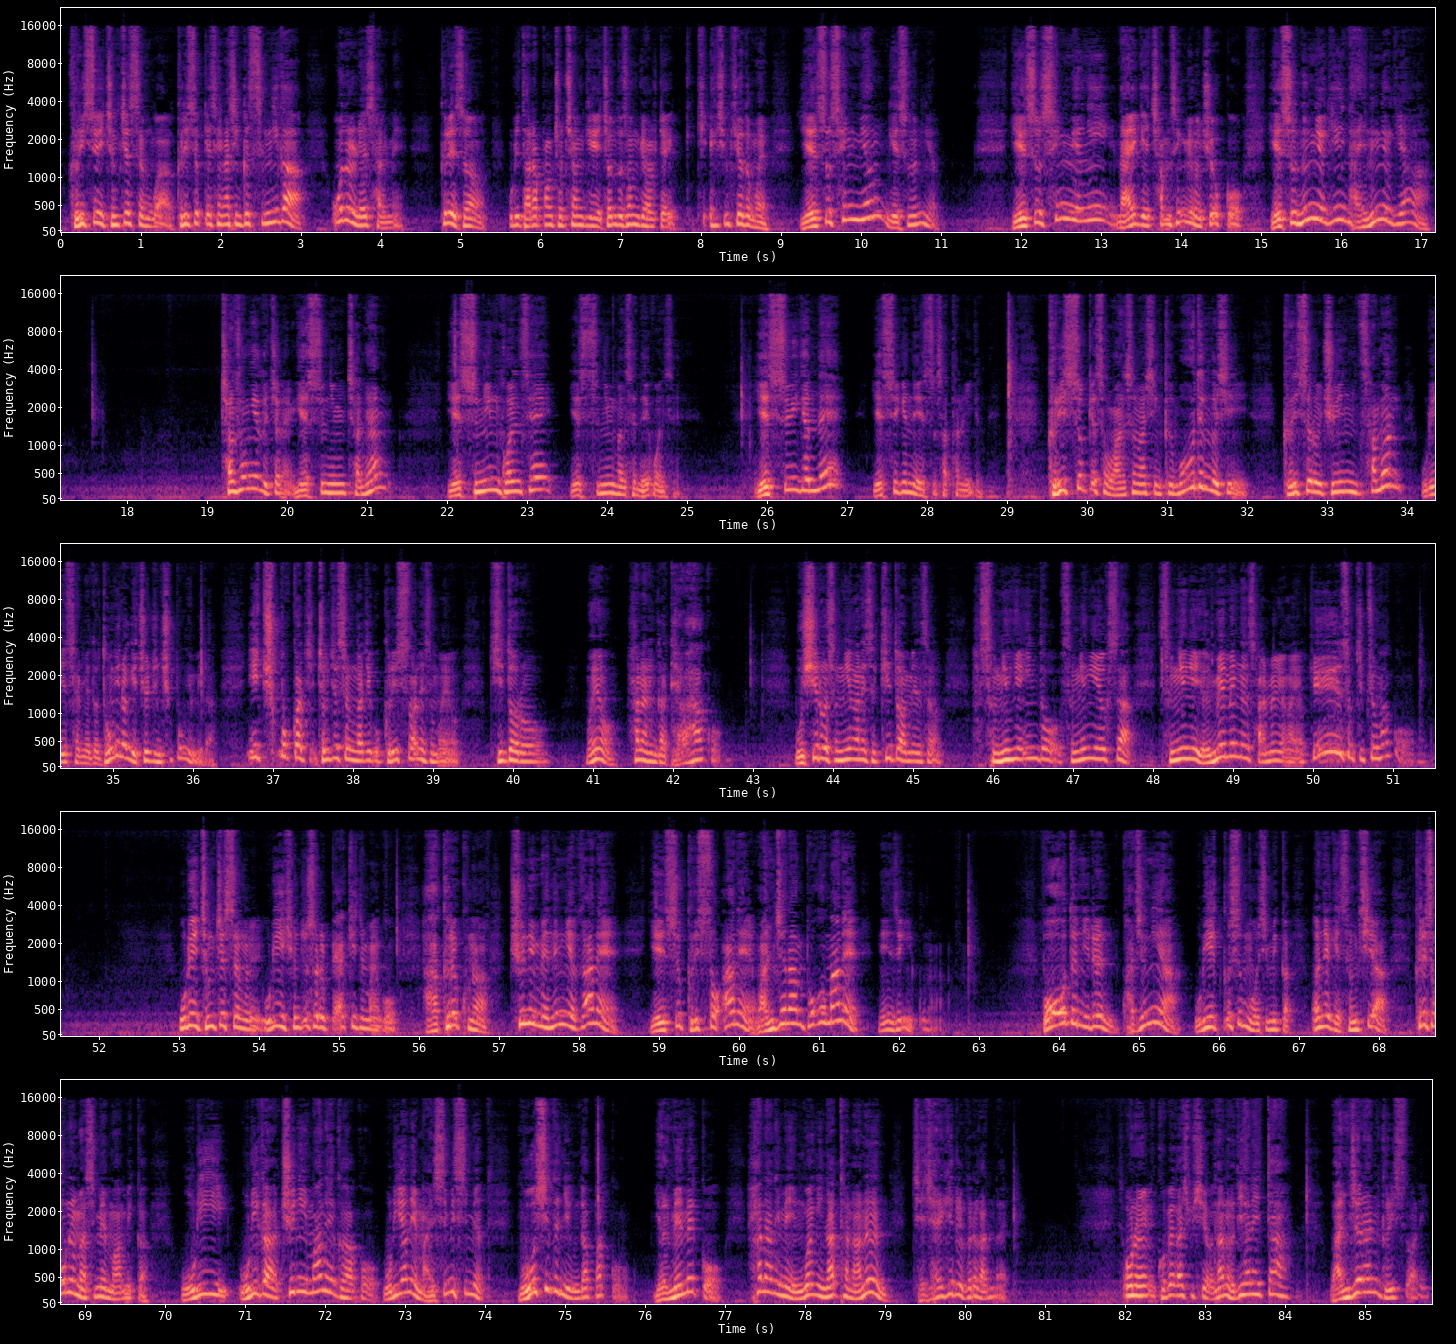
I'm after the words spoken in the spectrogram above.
그리스도의 정체성과 그리스도께 생하신 그 승리가 오늘 내 삶에 그래서 우리 다락방 초창기에 전도 선교할 때 핵심 키워드 뭐예요? 예수 생명, 예수 능력. 예수 생명이 나에게 참 생명을 주었고 예수 능력이 나의 능력이야. 찬송에도 있잖아요. 예수님 찬양, 예수님 권세, 예수님 권세, 내 권세. 예수 이겼네, 예수 이겼네, 예수 사탄을 이겼네. 그리스도께서 완성하신 그 모든 것이 그리스도를 주인 삼은 우리의 삶에도 동일하게 주어진 축복입니다. 이 축복과 정체성 가지고 그리스도 안에서 뭐예요? 기도로 뭐예요? 하나님과 대화하고 무시로 성령 안에서 기도하면서 성령의 인도, 성령의 역사, 성령의 열매 맺는 삶을 향하여 계속 집중하고 우리의 정체성을 우리의 현주소를 빼앗기지 말고 아 그렇구나 주님의 능력 안에 예수 그리스도 안에 완전한 복음 안에 내 인생이 있구나. 모든 일은 과정이야. 우리의 끝은 무엇입니까? 언약의 성취야. 그래서 오늘 말씀에 뭐합니까? 우리, 우리가 주님 안에 거하고 우리 안에 말씀 있으면 무엇이든지 응답받고 열매 맺고 하나님의 영광이 나타나는 제자의 길을 걸어간다. 오늘 고백하십시오. 나는 어디 안에 있다? 완전한 그리스도 안에 있다.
